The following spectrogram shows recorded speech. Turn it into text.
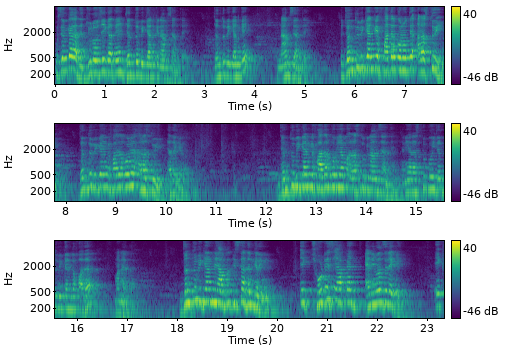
उसे हम क्या कहते हैं? जूलॉजी कहते हैं, जंतु विज्ञान के नाम से जानते हैं। जंतु विज्ञान के नाम से जानते हैं। तो जंतु विज्ञान के फादर कौन होते? हैं अरस्तु जंतु विज्ञान के फादर कौन है? अरस्तु ही याद रखिएगा। जंतु विज्ञान के फादर को भी हम अरस्तु के नाम से जानते हैं। यानी अरस्तु को ही जंतु विज्ञान का फादर माना जाता है। जंतु विज्ञान में आप लोग किसका अध्ययन करेंगे? एक छोटे से आपका एनिमल से लेके एक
